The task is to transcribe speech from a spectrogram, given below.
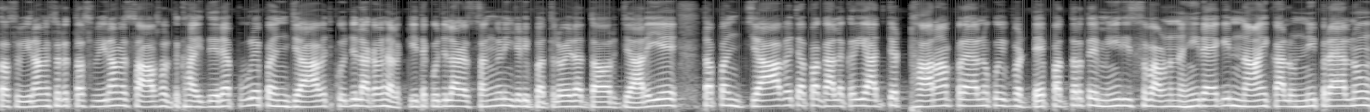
ਤਸਵੀਰਾਂ ਵਿੱਚ ਸਿਰ ਤਸਵੀਰਾਂ ਵਿੱਚ ਸਾਫ਼-ਸਾਫ਼ ਦਿਖਾਈ ਦੇ ਰਿਹਾ। ਪੂਰੇ ਪੰਜਾਬ ਵਿੱਚ ਕੁਝ ਇਲਾਕਿਆਂ ਵਿੱਚ ਹਲਕੀ ਤੇ ਕੁਝ ਇਲਾਕੇ ਸੰਘਣੀ ਜਿਹੜੀ ਬਦਲਵੇ ਦਾ ਦੌਰ ਜਾਰੀ ਹੈ ਤਾਂ ਪੰਜਾਬ ਵਿੱਚ ਆਪਾਂ ਗੱਲ ਕਰੀਏ, ਅੱਜ 18 ਅਪ੍ਰੈਲ ਨੂੰ ਕੋਈ ਵੱਡੇ ਪੱਧਰ ਤੇ ਮੀਂਹ ਦੀ ਸੰਭਾਵਨਾ ਨਹੀਂ ਰਹੇਗੀ, ਨਾ ਹੀ ਕੱਲ 19 ਅਪ੍ਰੈਲ ਨੂੰ।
